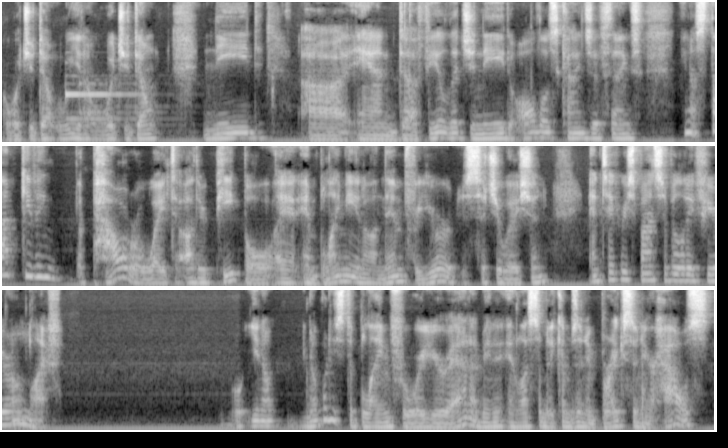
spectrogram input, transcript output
or what you don't, you know, what you don't need uh, and uh, feel that you need, all those kinds of things. You know, stop giving power away to other people and, and blaming it on them for your situation and take responsibility for your own life you know, nobody's to blame for where you're at. I mean, unless somebody comes in and breaks in your house.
